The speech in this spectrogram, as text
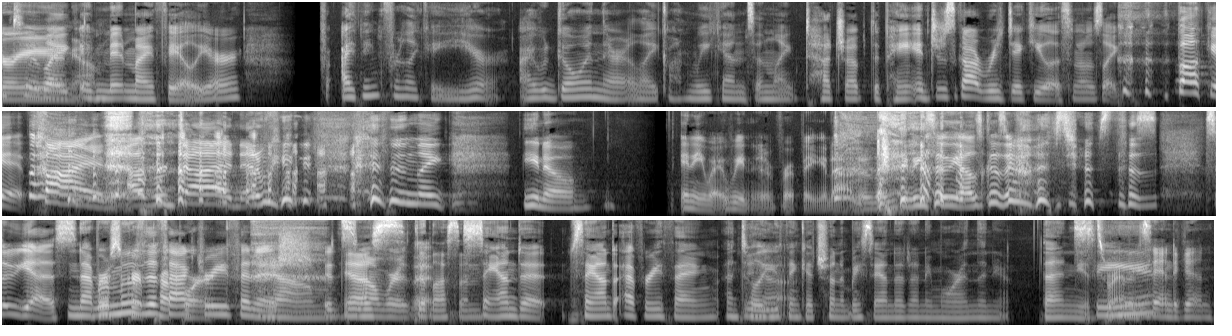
angry to like yeah. admit my failure. I think for like a year, I would go in there like on weekends and like touch up the paint. It just got ridiculous, and I was like, "Fuck it, fine, uh, we're done." And we, and then like, you know, anyway, we ended up ripping it out and like getting something else because it was just this. So yes, Never remove the factory work. finish. Yeah. It's yes, not worth good it. lesson. Sand it. Sand everything until you think it shouldn't be sanded anymore, and then you then it's See? ready. Sand again.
